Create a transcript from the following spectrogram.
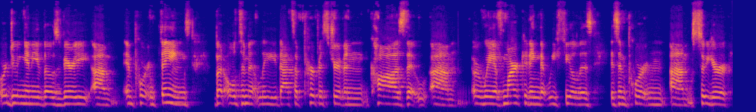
or doing any of those very um, important things but ultimately that's a purpose driven cause that um, or way of marketing that we feel is is important. Um, so you're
